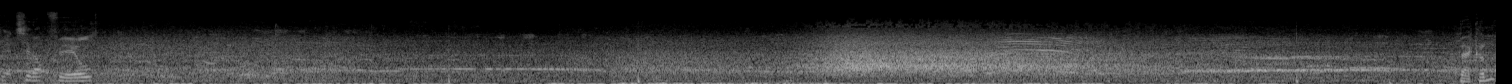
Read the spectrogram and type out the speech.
Gets it upfield. Beckham.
